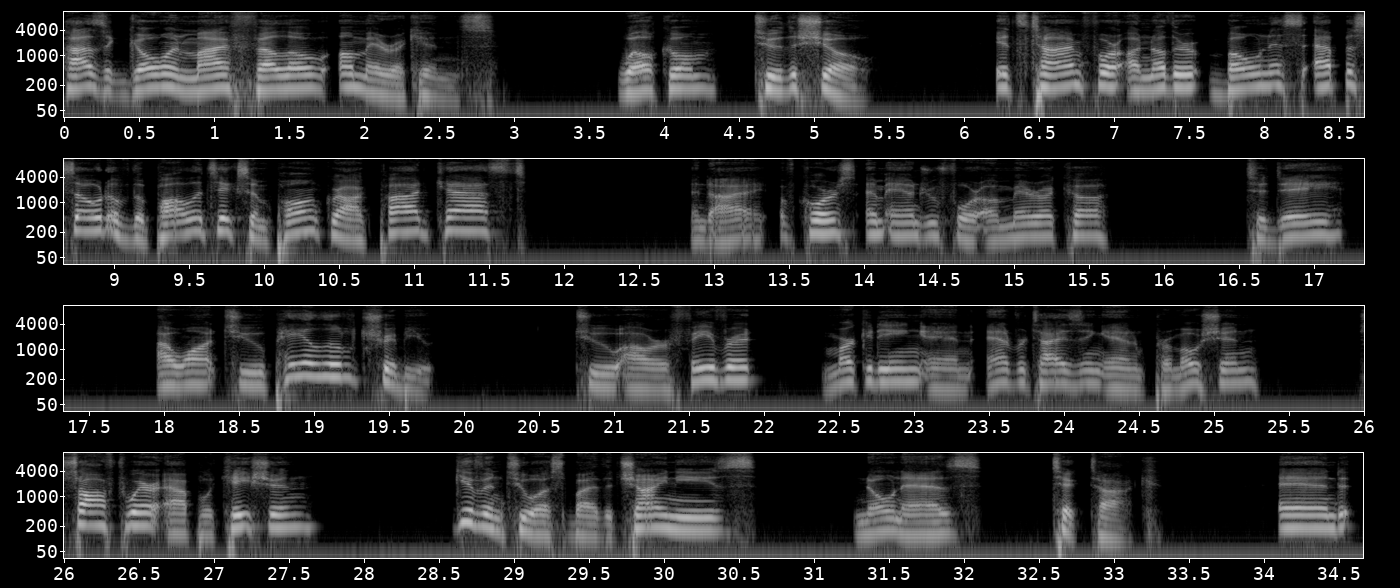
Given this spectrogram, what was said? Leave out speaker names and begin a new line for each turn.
How's it going, my fellow Americans? Welcome to the show. It's time for another bonus episode of the Politics and Punk Rock Podcast. And I, of course, am Andrew for America. Today, I want to pay a little tribute to our favorite marketing and advertising and promotion software application given to us by the Chinese, known as TikTok. And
